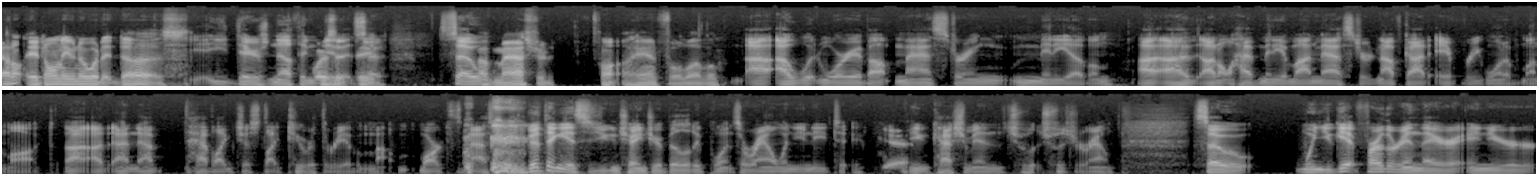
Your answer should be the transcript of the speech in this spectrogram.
I don't. I don't even know what it does. There's nothing What to it. So, so I've mastered a handful of them. I, I wouldn't worry about mastering many of them. I, I I don't have many of mine mastered, and I've got every one of them unlocked. I, I, and I have like just like two or three of them marked as mastered. the good thing is, is you can change your ability points around when you need to. Yeah. you can cash them in and switch, switch it around. So when you get further in there and you're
